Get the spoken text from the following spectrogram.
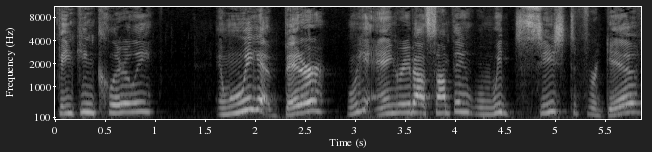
thinking clearly. And when we get bitter, when we get angry about something, when we cease to forgive,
